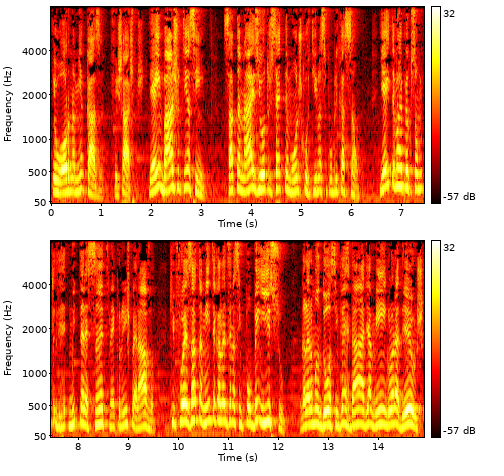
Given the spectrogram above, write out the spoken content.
eu oro na minha casa, fecha aspas. E aí embaixo tinha assim: Satanás e outros sete demônios curtiram essa publicação. E aí teve uma repercussão muito, muito interessante, né, que eu nem esperava, que foi exatamente a galera dizendo assim: pô, bem isso. A galera mandou assim: verdade, amém, glória a Deus,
